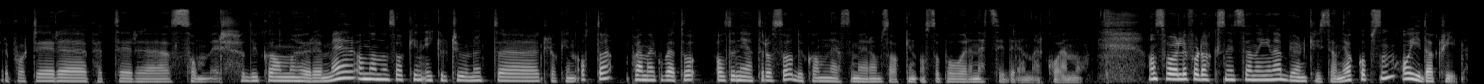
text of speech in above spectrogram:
Reporter eh, Petter eh, Sommer. Du kan høre mer om denne saken i Kulturnytt eh, klokken åtte på NRK B2. Alltid nyheter også. Du kan lese mer om saken også på våre nettsider nrk.no. Ansvarlig for Dagsnytt-sendingene Bjørn Christian Jacobsen og Ida Creed.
